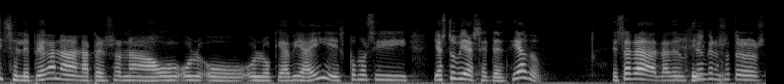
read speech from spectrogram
y se le pegan a la persona o, o- o- o lo que había ahí. Es como si ya estuviera sentenciado. Esa era la deducción Sí, que nosotros...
